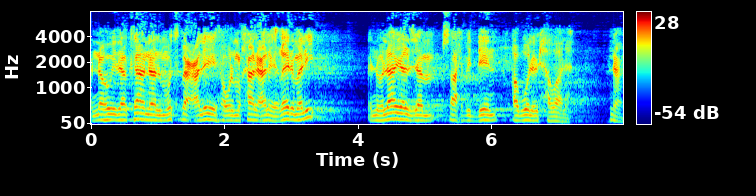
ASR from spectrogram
أنه إذا كان المتبع عليه أو المحال عليه غير مليء أنه لا يلزم صاحب الدين قبول الحوالة. نعم.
